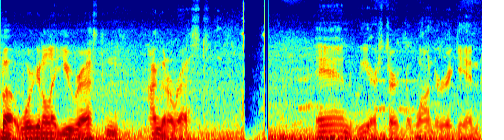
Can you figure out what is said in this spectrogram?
But we're going to let you rest and I'm going to rest. And we are starting to wander again.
